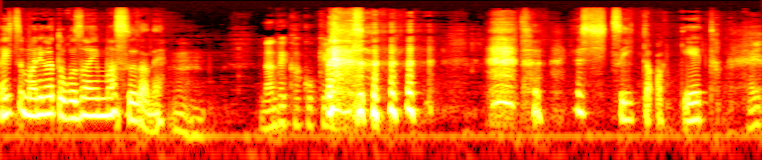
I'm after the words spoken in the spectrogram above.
あいつもありがとうございますだね。うんなんで過去形？よしツイート OK と。はい。い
